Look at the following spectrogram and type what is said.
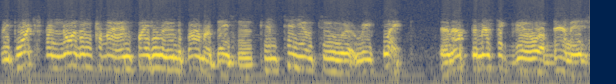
Reports from Northern Command fighter and bomber bases continue to reflect an optimistic view of damage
